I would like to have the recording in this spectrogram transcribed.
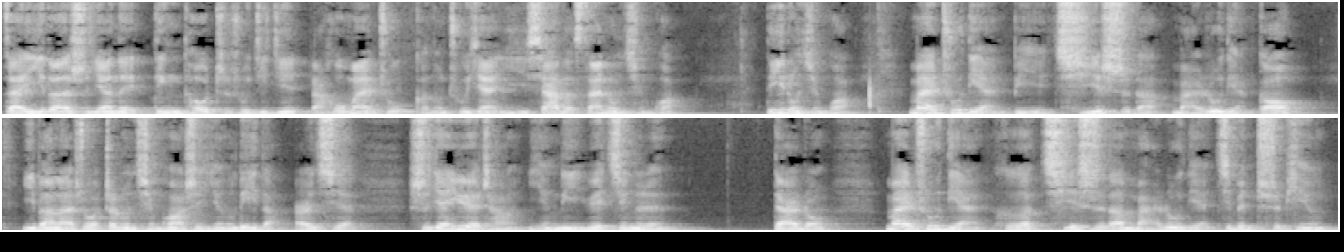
在一段时间内定投指数基金，然后卖出，可能出现以下的三种情况。第一种情况，卖出点比起始的买入点高。一般来说，这种情况是盈利的，而且时间越长，盈利越惊人。第二种，卖出点和起始的买入点基本持平。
